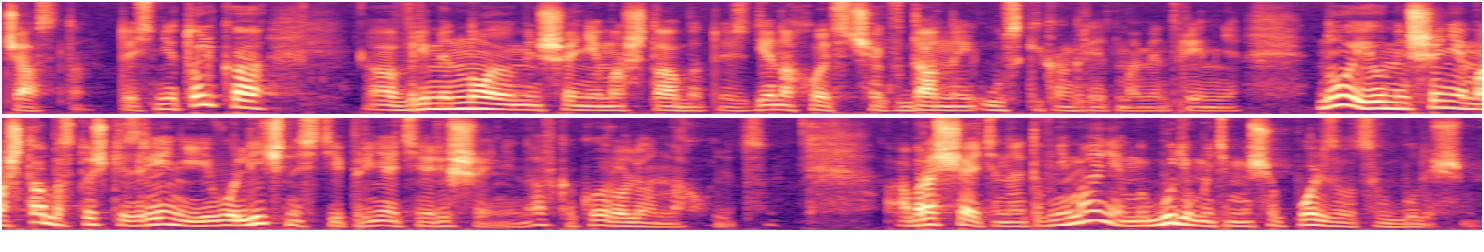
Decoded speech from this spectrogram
часто. То есть не только а, временное уменьшение масштаба, то есть где находится человек в данный узкий конкретный момент времени, но и уменьшение масштаба с точки зрения его личности и принятия решений, да, в какой роли он находится. Обращайте на это внимание, мы будем этим еще пользоваться в будущем.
